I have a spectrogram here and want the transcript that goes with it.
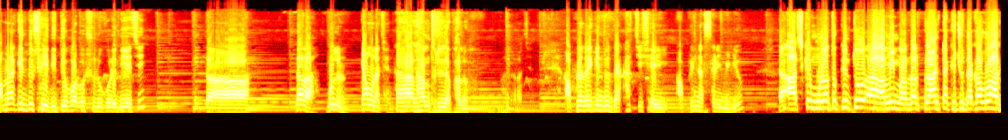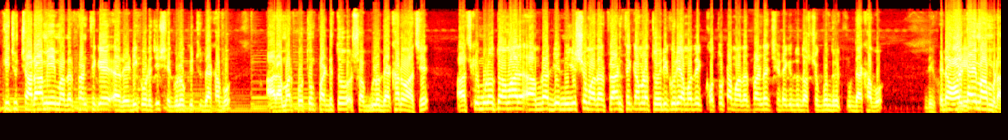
আমরা কিন্তু সেই দ্বিতীয় পর্ব শুরু করে দিয়েছি। তা দাদা বলুন কেমন আছেন? হ্যাঁ আলহামদুলিল্লাহ ভালো। ভালো আছেন। আপনাদের কিন্তু দেখাচ্ছি সেই আফরিন নার্সারি ভিডিও। আজকে মূলত কিন্তু আমি মাদার প্ল্যান্টটা কিছু দেখাবো আর কিছু চারা আমি এই মাদার প্ল্যান্ট থেকে রেডি করেছি সেগুলো কিছু দেখাবো। আর আমার প্রথম পার্টে তো সবগুলো দেখানো আছে। আজকে মূলত আমার আমরা যে নিজস্ব মাদার প্ল্যান্ট থেকে আমরা তৈরি করি আমাদের কতটা মাদার প্ল্যান্ট আছে সেটা কিন্তু দর্শক বন্ধুদের একটু দেখাবো। দেখুন এটা অল টাইম আমরা।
